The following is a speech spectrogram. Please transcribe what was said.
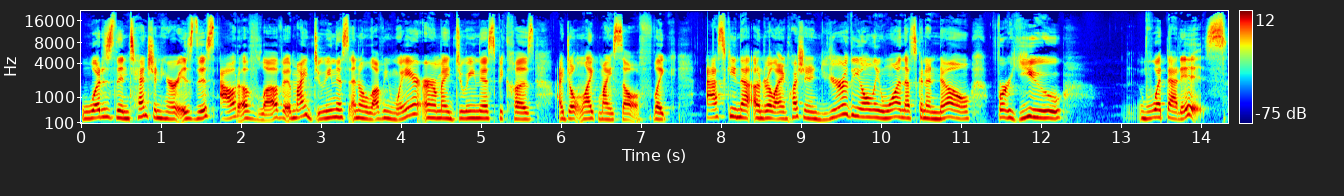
what is the intention here? Is this out of love? Am i doing this in a loving way or am i doing this because i don't like myself? Like asking that underlying question and you're the only one that's going to know for you what that is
